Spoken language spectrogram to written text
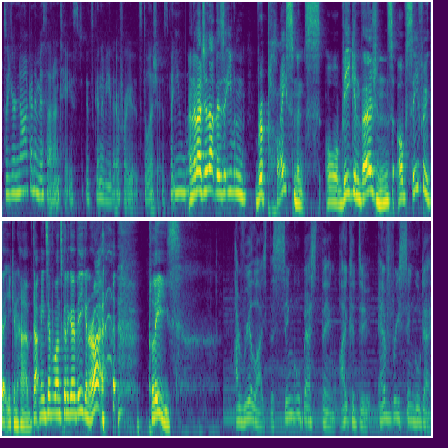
So you're not going to miss out on taste. It's going to be there for you. It's delicious. But you And imagine that there's even replacements or vegan versions of seafood that you can have. That means everyone's going to go vegan, right? Please. I realized the single best thing I could do every single day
